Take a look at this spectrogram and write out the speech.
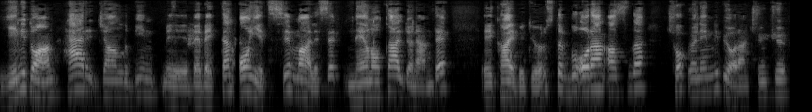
yeni doğan her canlı bin e, bebekten 17'si maalesef neonatal dönemde e, kaybediyoruz. Tabii bu oran aslında çok önemli bir oran. Çünkü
